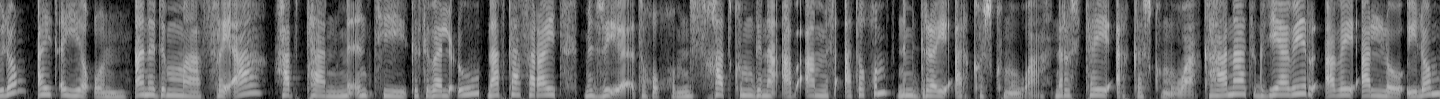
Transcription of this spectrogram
ኢሎም ኣይጠየቑን ኣነ ድማ ፍሬኣ ሃብታን ምእንቲ ክትበልዑ ናብታ ፈራይት ምድሪ የእተኹኹም ንስኻትኩም ግና ኣብኣ ምስ ኣተኹም ንምድረይ ኣርከስኩምዋ ንርስተይ ኣርከስኩምዋ ካህናት እግዚኣብሔር ኣበይ ኣሎ ኢሎም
